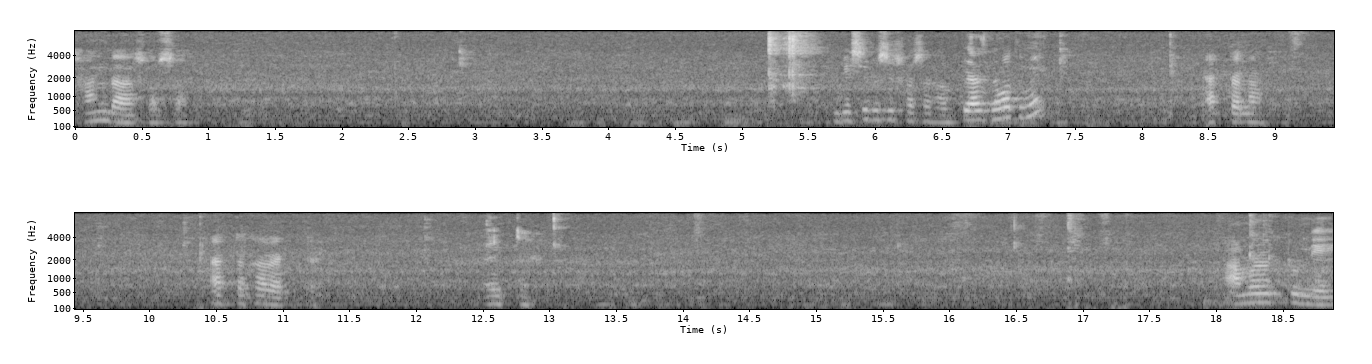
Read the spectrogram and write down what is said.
ঠান্ডা শশা। বেশি বেশি শশা খাও। পেঁয়াজ দেবো তুমি? একটা না। একটা খাও একটা। এইটা। আমার একটু নেই।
